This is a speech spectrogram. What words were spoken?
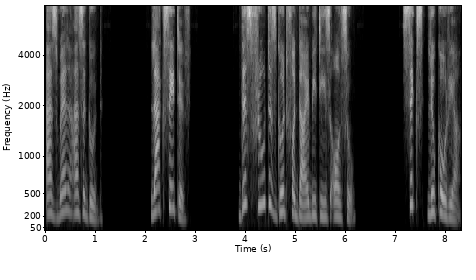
as well as a good laxative. This fruit is good for diabetes also. 6. Leucorrhea.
